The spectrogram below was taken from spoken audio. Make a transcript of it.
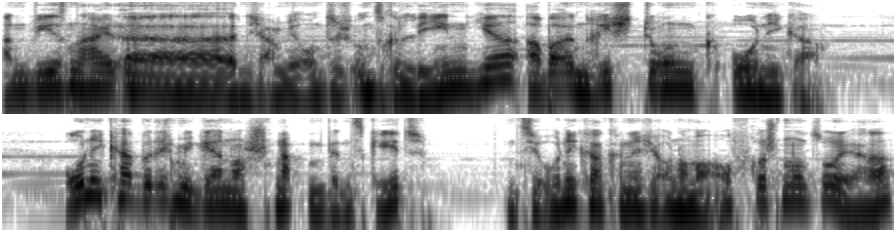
Anwesenheit, äh, nicht Anwesenheit, durch unsere Lehen hier, aber in Richtung Onika. Onika würde ich mir gerne noch schnappen, wenn es geht. Und die Onika kann ich auch nochmal auffrischen und so, ja.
